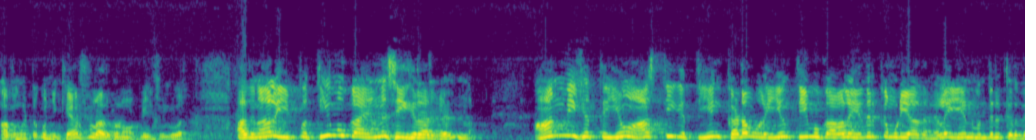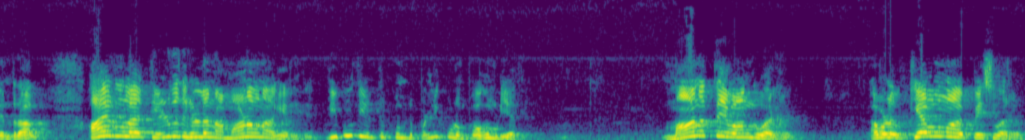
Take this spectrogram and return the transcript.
அவங்ககிட்ட கொஞ்சம் கேர்ஃபுல்லாக இருக்கணும் அப்படின்னு சொல்லுவார். அதனால இப்போ திமுக என்ன செய்கிறார்கள்? ஆன்மீகத்தையும் ஆஸ்திகத்தையும் கடவுளையும் திமுகவால் எதிர்க்க முடியாத நிலை ஏன் வந்திருக்கிறது என்றால் ஆயிரத்தி தொள்ளாயிரத்தி எழுபதுகளில் நான் மாணவனாக இருந்தேன். விபூதி இட்டுக்கொண்டு பள்ளிக்கூடம் போக முடியாது. மானத்தை வாங்குவார்கள். அவ்வளவு கேவலமாக பேசுவார்கள்.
